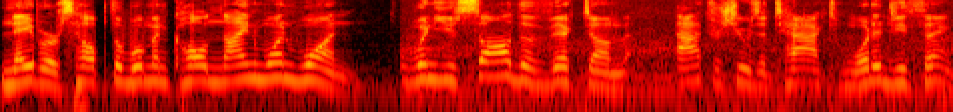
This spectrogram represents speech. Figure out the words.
Neighbors helped the woman call 911. When you saw the victim after she was attacked, what did you think?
